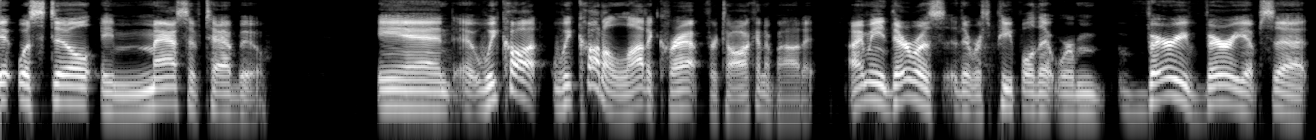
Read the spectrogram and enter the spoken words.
it was still a massive taboo. And uh, we caught we caught a lot of crap for talking about it. I mean, there was there was people that were very very upset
